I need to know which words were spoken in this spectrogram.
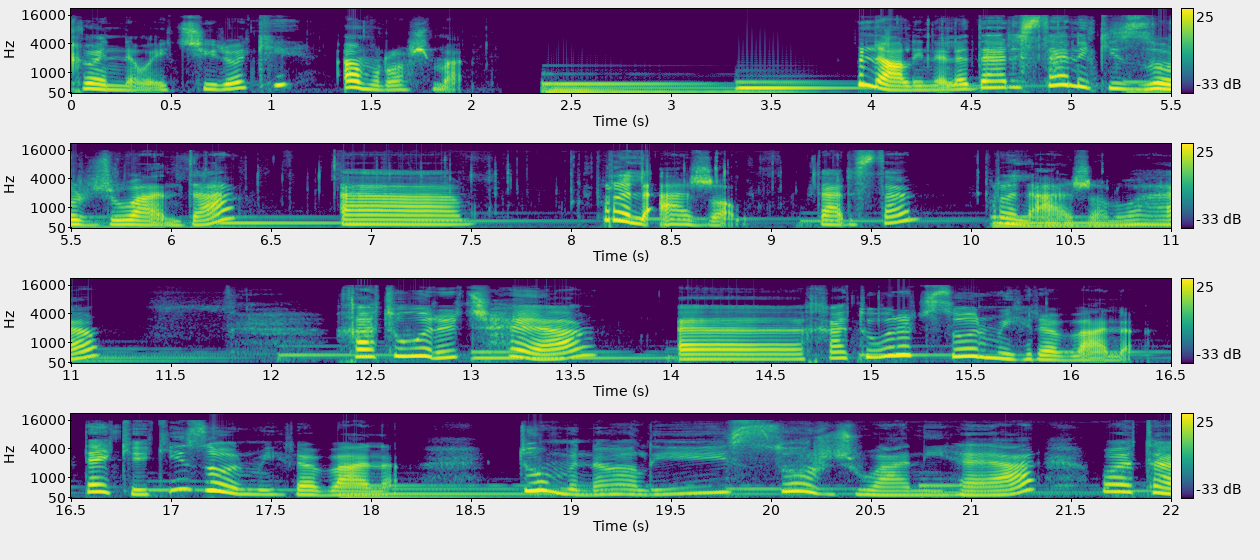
خوێندنەوەی چیرۆکی ئەم ڕۆژمان مناڵینە لە دارستانێکی زۆر جواندا پڕە لە ئاژەڵ دارستان پڕە لە ئاژەڵ وایە خاتوورج هەیە خاتوورج زۆر میهرەبانە دایکێکی زۆر میهرەبانە دوو مناڵی زۆر جوانی هەیە واتا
